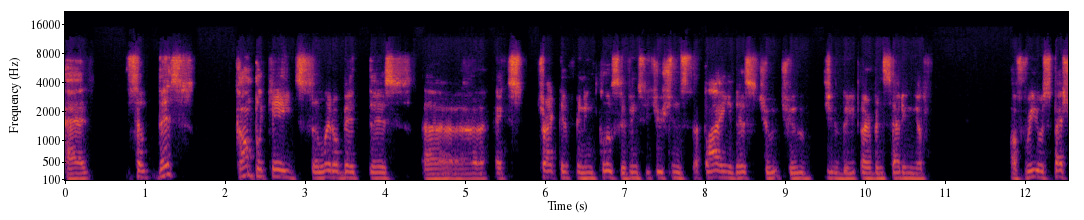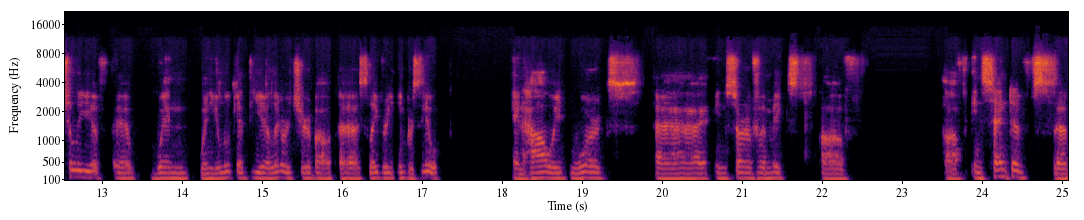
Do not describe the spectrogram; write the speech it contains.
Uh, so this complicates a little bit this uh, extractive and inclusive institutions applying this to, to, to the urban setting of of Rio, especially of, uh, when when you look at the uh, literature about uh, slavery in Brazil and how it works uh, in sort of a mix of of incentives, uh,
